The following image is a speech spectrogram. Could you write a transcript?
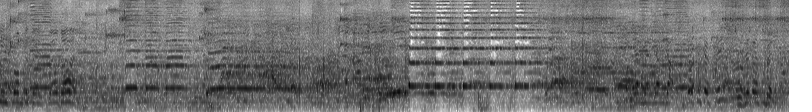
blocking from the test. Well done. Regardez, regardez, regardez. à poubelle.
